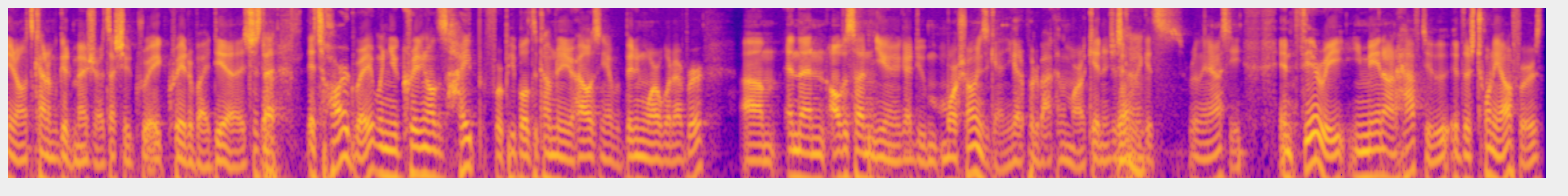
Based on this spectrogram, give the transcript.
You know, it's kind of a good measure. It's actually a great creative idea. It's just that it's hard, right? When you're creating all this hype for people to come to your house and you have a bidding war or whatever. Um, and then all of a sudden, you, know, you got to do more showings again. You got to put it back on the market, and it just kind of gets really nasty. In theory, you may not have to. If there's 20 offers,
